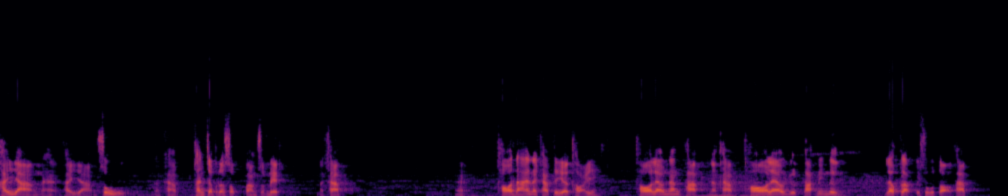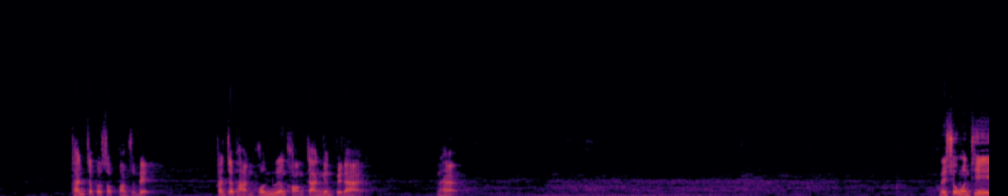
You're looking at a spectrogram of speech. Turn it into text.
พยายามนะฮะพยายามสู้นะครับ ท่านจะประสบความสำเร็จนะครับท้อได้นะครับแต่อย่าถอย ท้อแล้วนั่งพักนะครับ ท้อแล้วหยุดพักนิดหนึ่ง แล้วกลับไปสู้ต่อครับ ท่านจะประสบความสำเร็จ ท่านจะผ่านพ้นเรื่องของการเงินไปได้นะฮะในช่วงวันที่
